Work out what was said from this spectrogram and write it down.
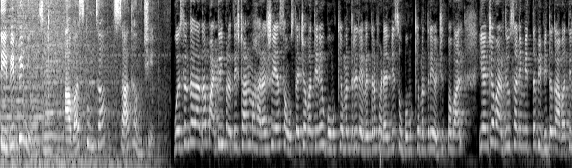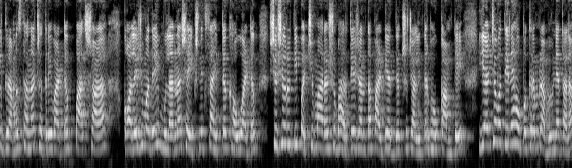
टीबीपी न्यूज. आवाज तुमचा साथ आमची. वसंतदादा पाटील प्रतिष्ठान महाराष्ट्र या संस्थेच्या वतीने उपमुख्यमंत्री देवेंद्र फडणवीस उपमुख्यमंत्री अजित पवार यांच्या वाढदिवसानिमित्त विविध गावातील ग्रामस्थांना छत्रे वाटप पाच शाळा कॉलेजमध्ये मुलांना शैक्षणिक साहित्य खाऊ वाटप शिष्यवृत्ती पश्चिम महाराष्ट्र भारतीय जनता पार्टी अध्यक्ष जालिंदर भाऊ कामटे यांच्या वतीने हा उपक्रम राबविण्यात आला.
